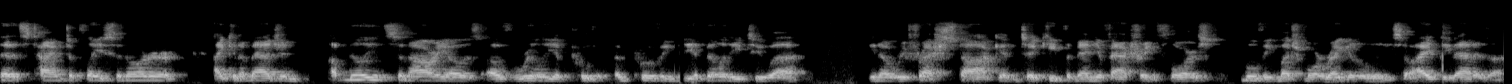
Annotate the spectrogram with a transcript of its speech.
that it's time to place an order. I can imagine a million scenarios of really improve, improving the ability to, uh, you know, refresh stock and to keep the manufacturing floors moving much more regularly. So I see that as a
